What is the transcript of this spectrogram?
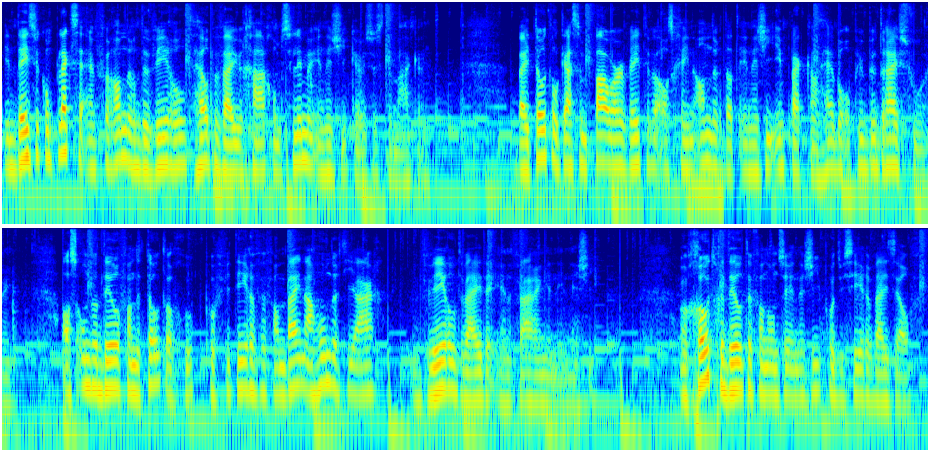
In deze complexe en veranderende wereld helpen wij u graag om slimme energiekeuzes te maken. Bij Total Gas Power weten we als geen ander dat energie impact kan hebben op uw bedrijfsvoering. Als onderdeel van de Total Groep profiteren we van bijna 100 jaar wereldwijde ervaring in energie. Een groot gedeelte van onze energie produceren wij zelf.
